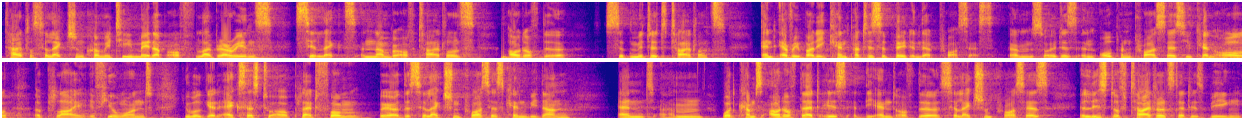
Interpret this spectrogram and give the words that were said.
title selection committee made up of librarians selects a number of titles out of the submitted titles and everybody can participate in that process. Um, so it is an open process. You can all apply if you want. You will get access to our platform where the selection process can be done. And um, what comes out of that is, at the end of the selection process, a list of titles that is being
